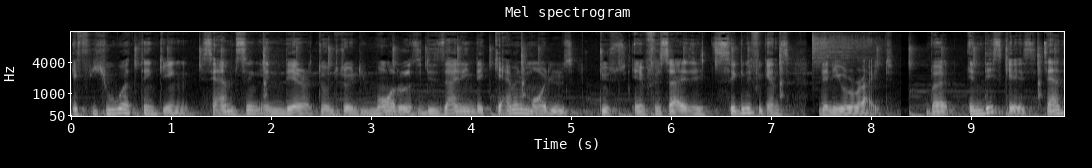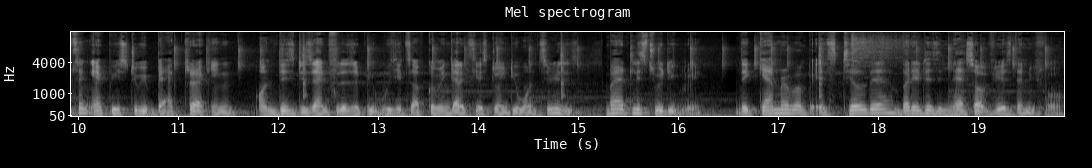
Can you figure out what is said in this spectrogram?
If you are thinking Samsung in their 2020 models designing the camera modules to emphasize its significance, then you are right. But in this case, Samsung appears to be backtracking on this design philosophy with its upcoming Galaxy S21 series, by at least to a degree. The camera bump is still there, but it is less obvious than before.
